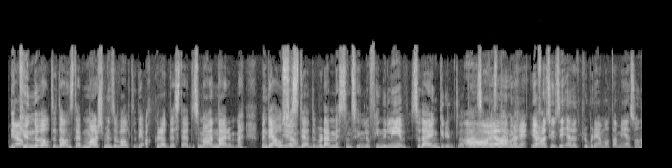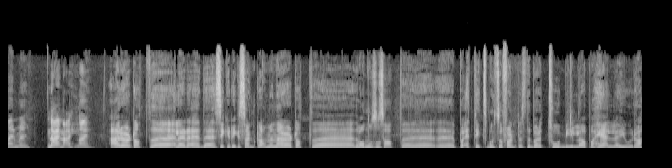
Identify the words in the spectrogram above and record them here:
De Ja. kunne valgt et annet sted på Mars, men så valgte de akkurat det stedet som er nærme. Men det er også Ja. stedet hvor det er mest sannsynlig å finne liv. Så det er jo en grunn til at det er Ah, såpass ja, nærme. Okay. ja, for jeg skulle si, Er det et problem at de er så nærme? Nei, nei. Nei. Jeg har hørt at, eh, eller det, det er sikkert ikke sant, da, men jeg har hørt at eh, det var noen som sa at på et tidspunkt så fantes det bare to biler på hele jorda.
